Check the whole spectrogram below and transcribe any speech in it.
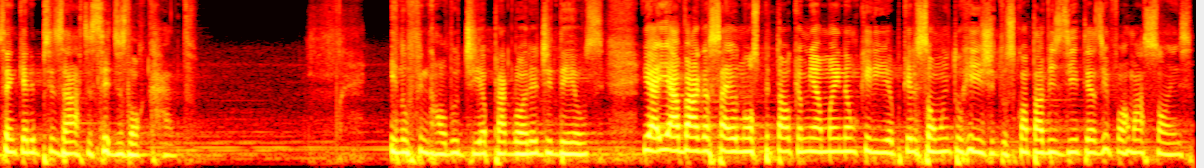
sem que ele precisasse ser deslocado e no final do dia, para a glória de Deus. E aí a vaga saiu no hospital que a minha mãe não queria, porque eles são muito rígidos quanto à visita e as informações.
